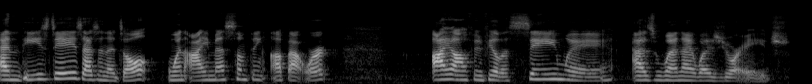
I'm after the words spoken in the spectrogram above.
And these days, as an adult, when I mess something up at work, I often feel the same way as when I was your age.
